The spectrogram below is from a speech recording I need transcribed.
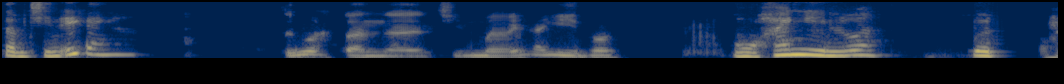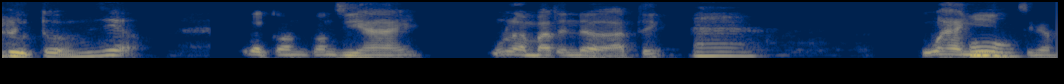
Tầm 9x anh đúng rồi toàn chín mấy? Hai nghìn thôi. Ồ hai nghìn luôn. Vượt đủ tuổi uống rượu. Là con con gì hai? Cũng là bartender Arctic à. Cũng hai nghìn sinh năm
